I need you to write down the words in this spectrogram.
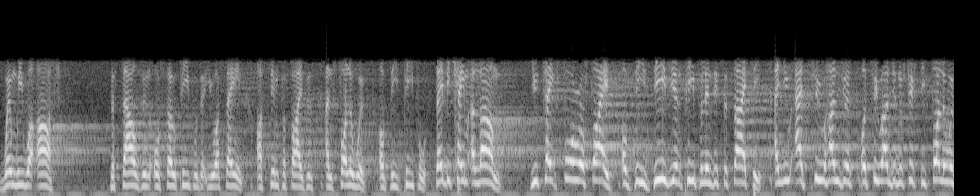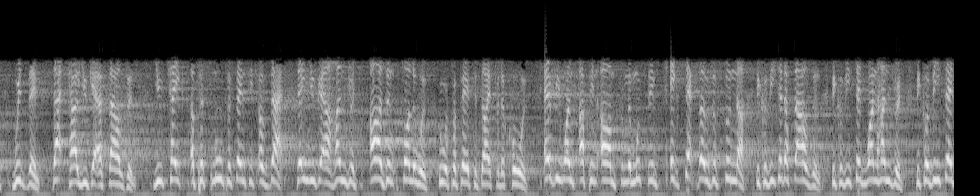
When we were asked, the thousand or so people that you are saying are sympathizers and followers of these people, they became alarmed you take four or five of these deviant people in this society and you add 200 or 250 followers with them. That's how you get a thousand. You take a small percentage of that, then you get a hundred ardent followers who are prepared to die for the cause. Everyone's up in arms from the Muslims except those of Sunnah because he said a thousand, because he said 100, because he said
